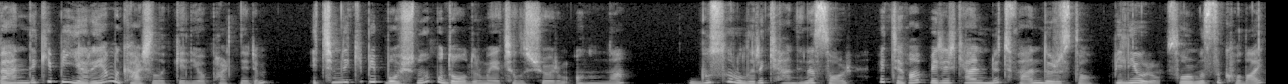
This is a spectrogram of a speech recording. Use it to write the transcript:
Bendeki bir yaraya mı karşılık geliyor partnerim? İçimdeki bir boşluğu mu doldurmaya çalışıyorum onunla? Bu soruları kendine sor ve cevap verirken lütfen dürüst ol. Biliyorum sorması kolay,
